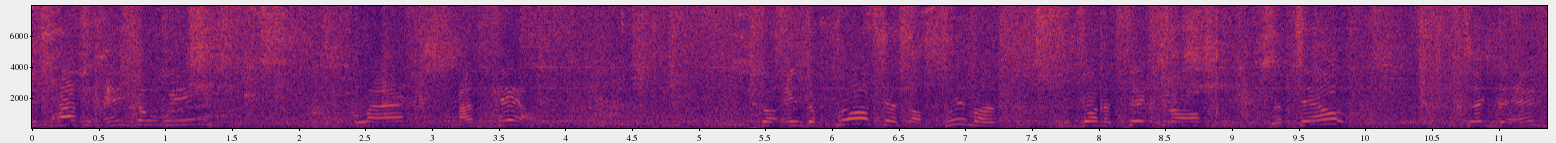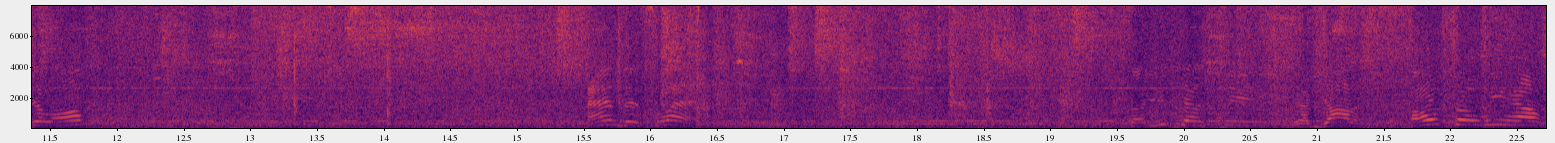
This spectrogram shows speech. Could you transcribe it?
It has an angel wing, flag, and tail. So in the process of trimmer, we're gonna take it off the tail, take the angel off, and the flag. So you can see the gallon. Also, we have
